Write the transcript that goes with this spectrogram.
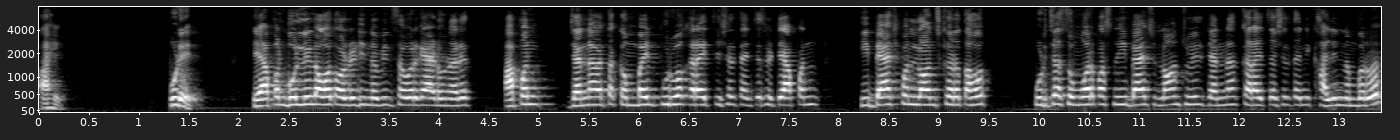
आहे. पुढे. हे आपण बोललेलो आहोत ऑलरेडी नवीन सवर्ग ऍड होणार आहेत. आपण ज्यांना आता कंबाईन पूर्व करायची असेल त्यांच्यासाठी आपण ही बॅच पण लॉन्च करत आहोत. पुढच्या सोमवारपासून ही बॅच लॉन्च होईल. ज्यांना करायचं असेल त्यांनी खालील नंबरवर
